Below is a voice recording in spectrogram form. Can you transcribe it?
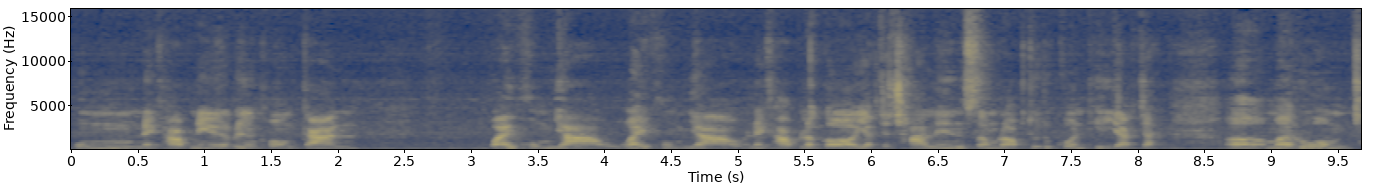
ผมนะครับในเรื่องของการไว้ผมยาว ไว้ผมยาวนะครับ แล้วก็อยากจะชาเลนจ์สำหรับทุกๆคนที่อยากจะมาร่วมช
